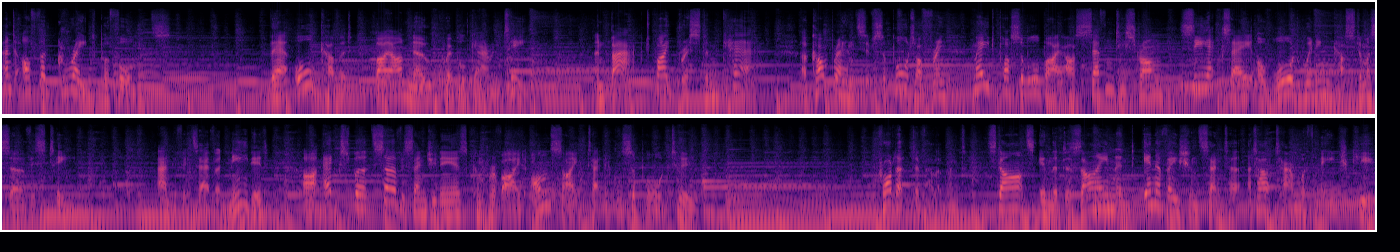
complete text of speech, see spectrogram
and offer great performance. They're all covered by our no quibble guarantee and backed by Bristan Care, a comprehensive support offering made possible by our 70-strong CXA award-winning customer service team. And if it's ever needed, our expert service engineers can provide on-site technical support too. Product development starts in the Design and Innovation Centre at our Tamworth HQ.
